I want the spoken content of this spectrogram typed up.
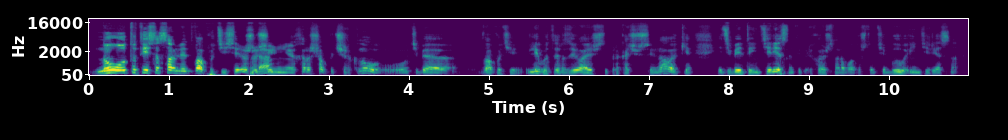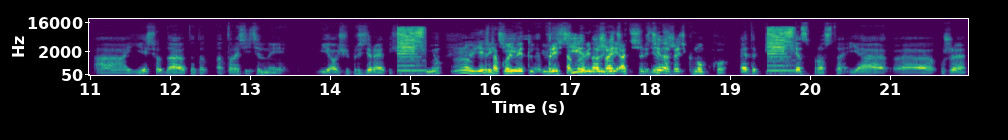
Ну, тут есть на самом деле два пути. Сережа Да. очень хорошо подчеркнул. У тебя два пути. Либо ты развиваешься и прокачиваешь свои навыки, и тебе это интересно, ты приходишь на работу, чтобы тебе было интересно. А есть вот, да, вот этот отвратительный я очень презираю эту херню. Ну, есть прийти, такой вид, прийти, есть такой вид нажать, людей прийти нажать кнопку. Это пиздец просто. Я э, уже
